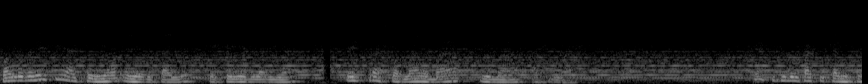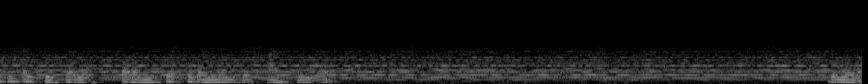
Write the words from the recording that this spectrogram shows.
Cuando obedece al Señor en los detalles pequeños de la vida, es transformado más y más a su lado. ¿Qué actitud básica necesita el cristiano para obedecer totalmente al Señor? Primero,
